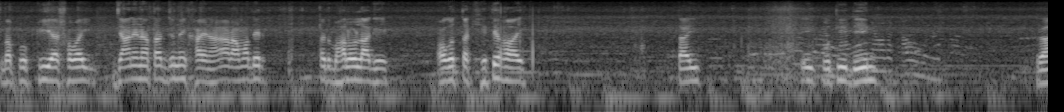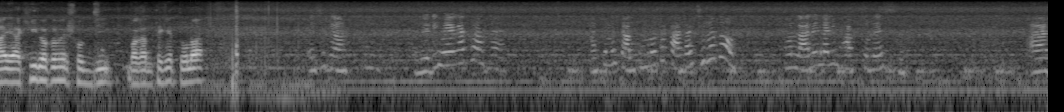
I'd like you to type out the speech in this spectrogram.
বা প্রক্রিয়া সবাই জানে না তার জন্যই খায় না। আর আমাদের হয়তো ভালো লাগে, অগত্যা খেতে হয়। তাই এই প্রতিদিন প্রায় একই রকমের সবজি বাগান থেকে তোলা। রেডি হয়ে গেছে? আসলে ছিল তো আমার চলে আর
